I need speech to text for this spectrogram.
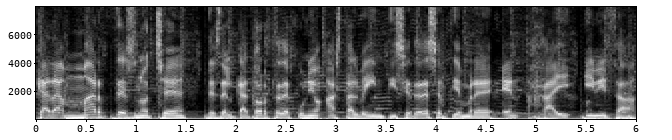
cada martes noche desde el 14 de junio hasta el 27 de septiembre en High Ibiza.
